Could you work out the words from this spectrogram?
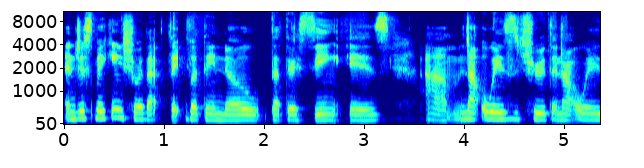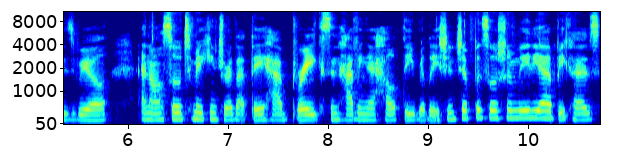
and just making sure that they, what they know that they're seeing is um, not always the truth and not always real. And also to making sure that they have breaks and having a healthy relationship with social media because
